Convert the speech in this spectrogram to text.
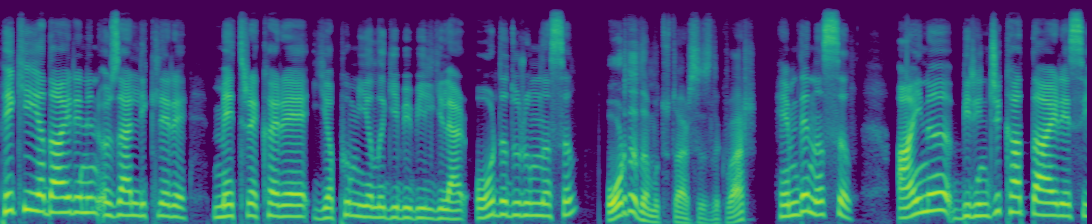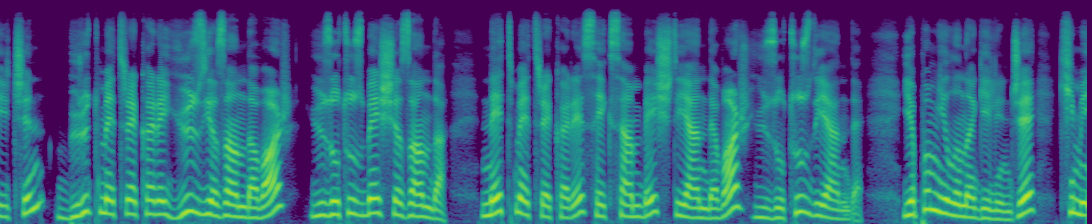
Peki ya dairenin özellikleri, metrekare, yapım yılı gibi bilgiler orada durum nasıl? Orada da mı tutarsızlık var? Hem de nasıl? Aynı birinci kat dairesi için brüt metrekare 100 yazan da var, 135 yazan da. Net metrekare 85 diyen de var, 130 diyen de. Yapım yılına gelince kimi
